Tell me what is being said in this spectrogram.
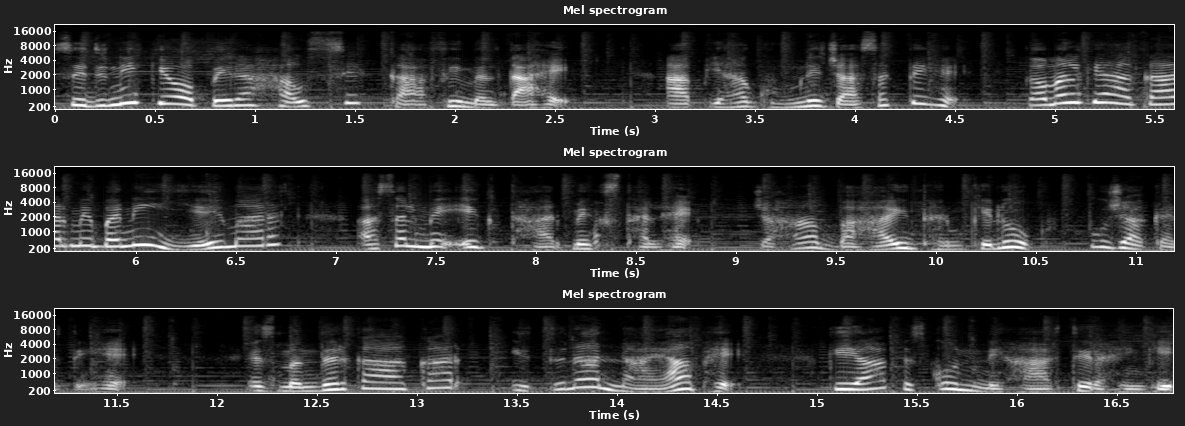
सिडनी के ओपेरा हाउस से काफ़ी मिलता है। आप यहाँ घूमने जा सकते हैं। कमल के आकार में बनी ये इमारत असल में एक धार्मिक स्थल है जहाँ बहाई धर्म के लोग पूजा करते हैं। इस मंदिर का आकार इतना नायाब है कि आप इसको निहारते रहेंगे।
